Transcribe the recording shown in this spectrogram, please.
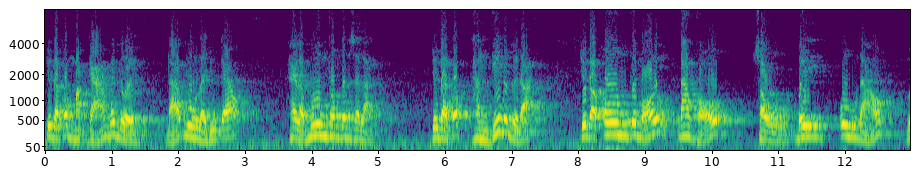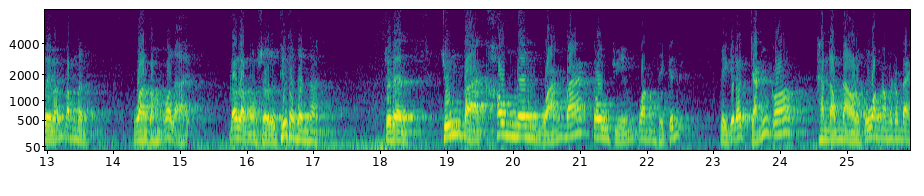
chúng ta có mặc cảm với người đã buông lời vu cáo hay là buông thông tin sai lầm. Chúng ta có thành kiến với người đó. Chúng ta ôm cái mối đau khổ, sầu bi, u não về bản tâm mình. Hoàn toàn không có lợi. Đó là một sự thiếu thông minh thôi. Cho nên, chúng ta không nên quảng bá câu chuyện quan âm thị kính vì cái đó chẳng có hành động nào là của quan âm ở trong đây.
